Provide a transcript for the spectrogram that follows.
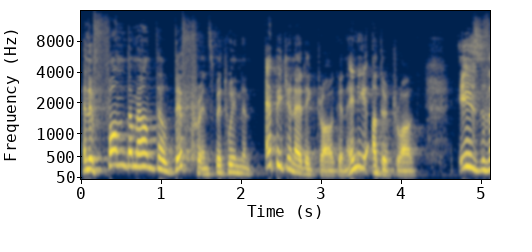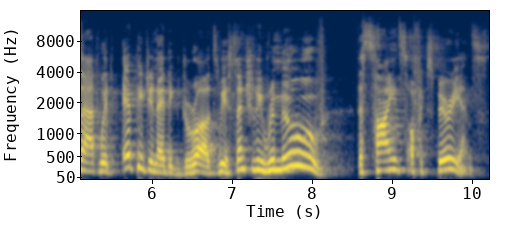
And the fundamental difference between an epigenetic drug and any other drug is that with epigenetic drugs, we essentially remove the signs of experience.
